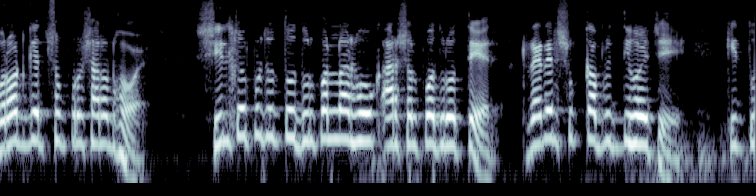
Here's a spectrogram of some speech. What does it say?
ব্রডগেজ সম্প্রসারণ হয়। শিলচর পর্যন্ত দূরপাল্লার হোক আর স্বল্প দূরত্বের, ট্রেনের সংখ্যা বৃদ্ধি হয়েছে, কিন্তু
